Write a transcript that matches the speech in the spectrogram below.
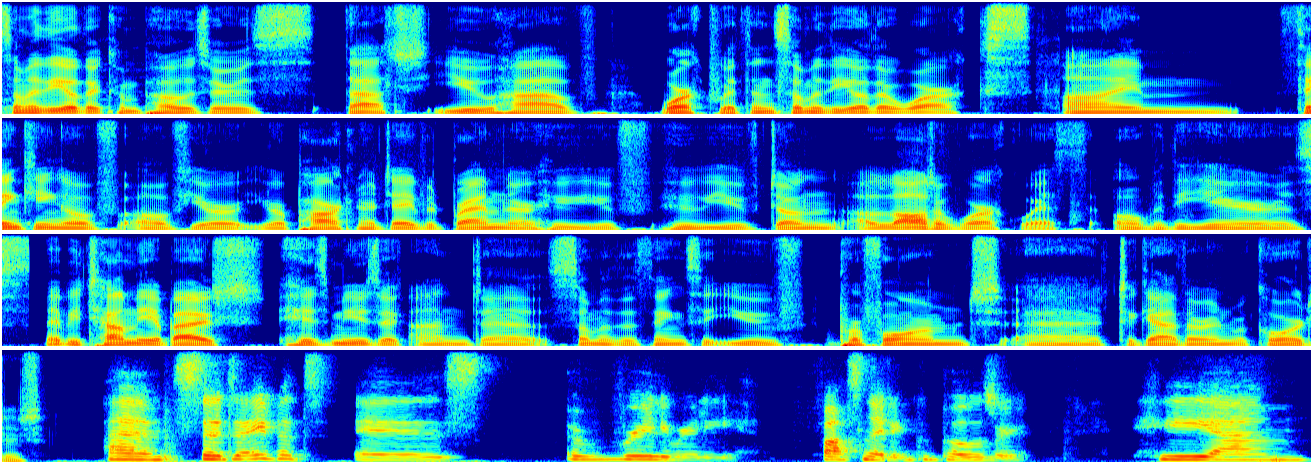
Some of the other composers that you have worked with and some of the other works i'm thinking of of your your partner David Bremner who you've who you've done a lot of work with over the years. Maybe tell me about his music and uh, some of the things that you've performed uh, together and recorded. Um so David is a really really fascinating composer. He um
